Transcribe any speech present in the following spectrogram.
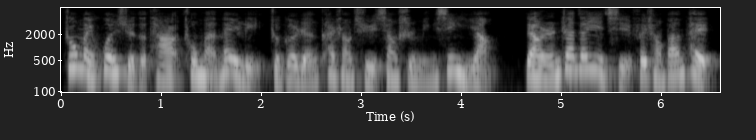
中美混血的他充满魅力，整个人看上去像是明星一样。两人站在一起非常般配。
